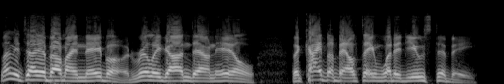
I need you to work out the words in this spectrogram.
let me tell you about my neighborhood. Really gone downhill. The Kuiper Belt ain't what it used to be.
